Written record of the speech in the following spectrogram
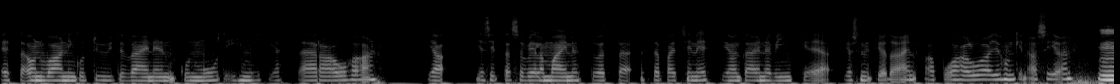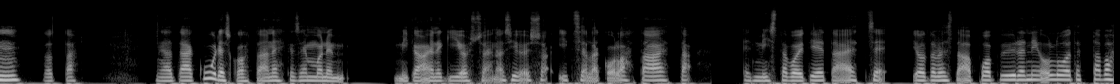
että on vaan niin kuin tyytyväinen, kun muut ihmiset jättää rauhaan. Ja, ja sitten tässä on vielä mainittu, että sitä paitsi netti on täynnä vinkkejä, jos nyt jotain apua haluaa johonkin asiaan. Mm, totta. Ja tämä kuudes kohta on ehkä semmoinen, mikä ainakin jossain asioissa itsellä kolahtaa, että, että mistä voi tietää, että se, jolta mä sitä apua pyydän, niin on luotettava.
